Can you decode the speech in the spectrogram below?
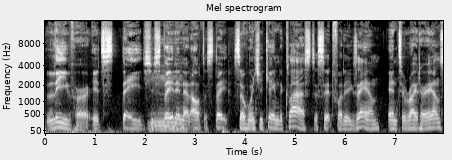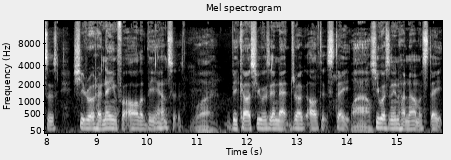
leave her. It stayed. She mm. stayed in that altered state. So when she came to class to sit for the exam and to write her answers, she wrote her name for all of the answers. What? Because she was in that drug altered state. Wow. She wasn't in her normal state.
